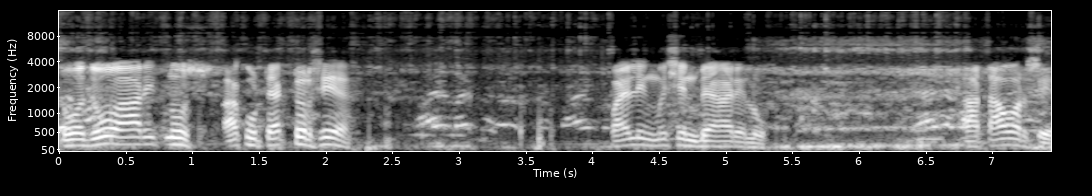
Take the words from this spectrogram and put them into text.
તો જો આ રીતનું આખું ટ્રેક્ટર છે, પાઇલિંગ મશીન બેહારેલું. આ ટાવર છે.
